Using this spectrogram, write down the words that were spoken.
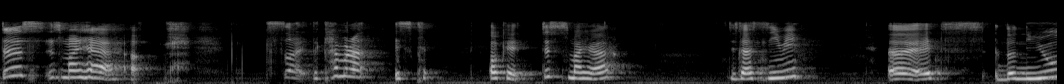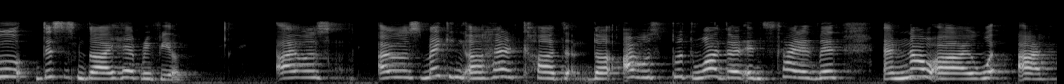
This is my hair. Uh, sorry, the camera is. Okay, this is my hair. Did I see me? Uh, it's the new. This is my hair reveal. I was I was making a haircut. The I was put water inside of it, and now I I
